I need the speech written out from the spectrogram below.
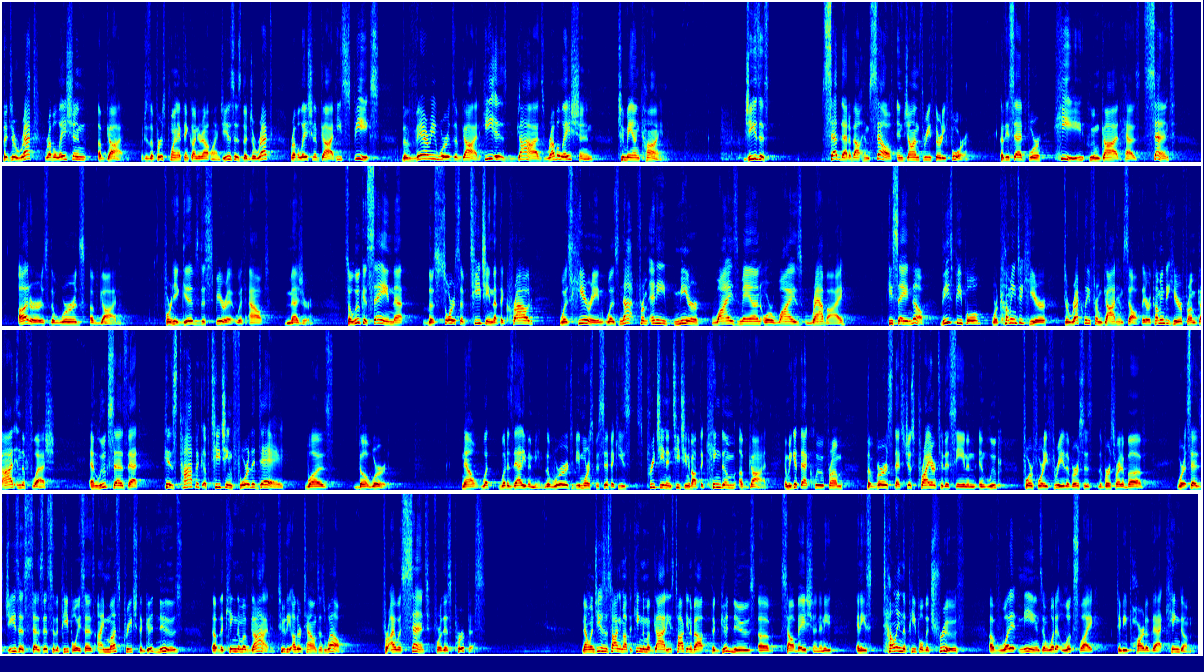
the direct revelation of God which is the first point I think on your outline. Jesus is the direct revelation of God. He speaks the very words of God. He is God's revelation to mankind. Jesus said that about himself in John 3:34 because he said for he whom God has sent utters the words of God for he gives the spirit without measure. So Luke is saying that the source of teaching that the crowd was hearing was not from any mere wise man or wise rabbi. He's saying, no, these people were coming to hear directly from God Himself. They were coming to hear from God in the flesh. And Luke says that his topic of teaching for the day was the Word. Now, what, what does that even mean? The word, to be more specific, he's preaching and teaching about the kingdom of God. And we get that clue from the verse that's just prior to this scene in, in Luke 4:43, the the verse right above, where it says, Jesus says this to the people. He says, I must preach the good news of the kingdom of God to the other towns as well, for I was sent for this purpose. Now, when Jesus is talking about the kingdom of God, he's talking about the good news of salvation. And, he, and he's telling the people the truth of what it means and what it looks like to be part of that kingdom.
